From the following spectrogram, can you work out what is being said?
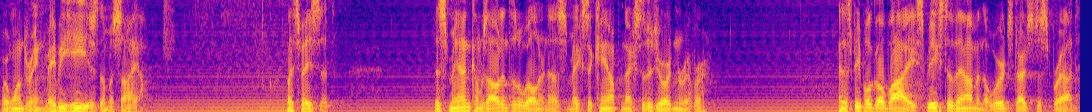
were wondering, maybe he's the Messiah. Let's face it. This man comes out into the wilderness, makes a camp next to the Jordan River. And as people go by, he speaks to them, and the word starts to spread.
